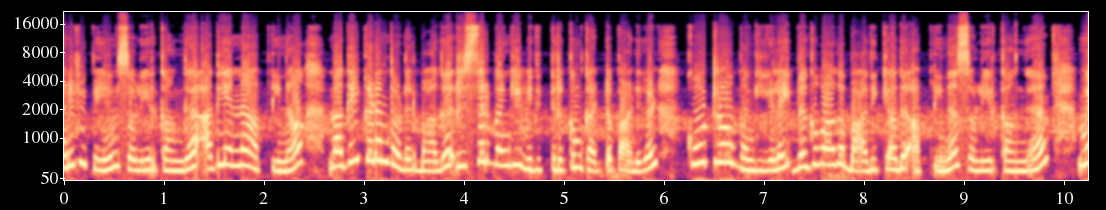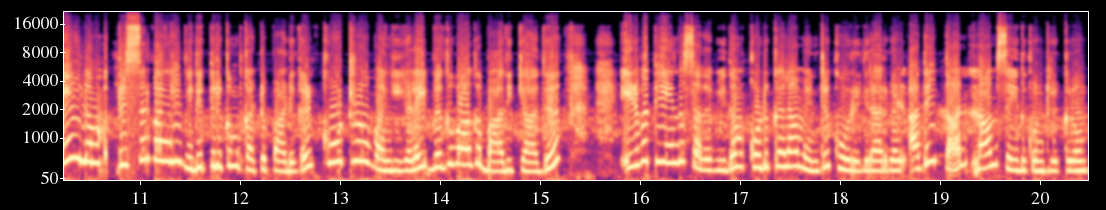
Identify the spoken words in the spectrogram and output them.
அறிவிப்பையும் சொல்லியிருக்காங்க. அது என்ன அப்படின்னா நகைக்கடன் தொடர்பாக ரிசர்வ் வங்கி விதித்திருக்கும் கட்டுப்பாடுகள் கூட்டுறவு வங்கிகளை வெகுவாக பாதிக்காது அப்படின்னு சொல்லியிருக்காங்க. மேலும் ரிசர்வ் வங்கி விதித்திருக்கும் கட்டுப்பாடுகள் கூட்டுறவு வங்கிகளை வெகுவாக பாதிக்காது. எழுபத்தி ஐந்து சதவீதம் கொடுக்கலாம் என்று கூறுகிறார்கள். அதைத்தான் நாம் செய்து கொண்டிருக்கிறோம்.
